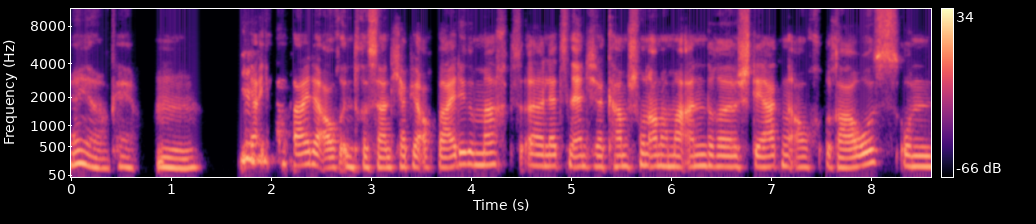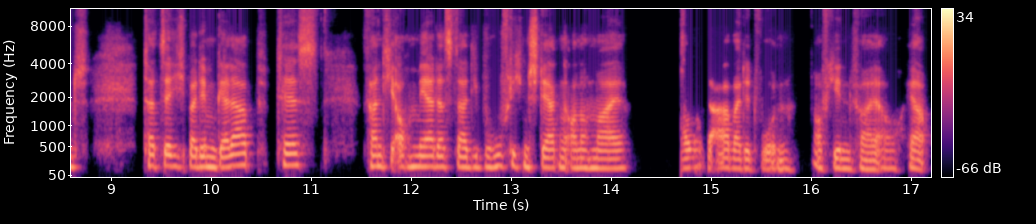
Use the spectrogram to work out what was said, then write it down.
ja, ja, okay. Mhm. Ja, ich fand beide auch interessant. Ich habe ja auch beide gemacht. Äh, letztendlich, da kamen schon auch nochmal andere Stärken auch raus. Und tatsächlich bei dem Gallup-Test fand ich auch mehr, dass da die beruflichen Stärken auch nochmal gearbeitet wurden. Auf jeden Fall auch, ja.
